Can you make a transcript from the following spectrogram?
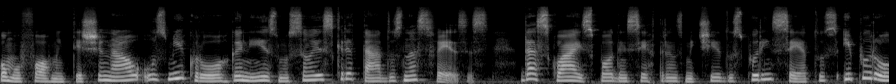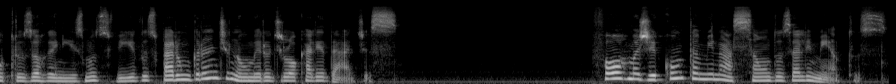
Como forma intestinal, os microorganismos são excretados nas fezes, das quais podem ser transmitidos por insetos e por outros organismos vivos para um grande número de localidades. Formas de contaminação dos alimentos.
